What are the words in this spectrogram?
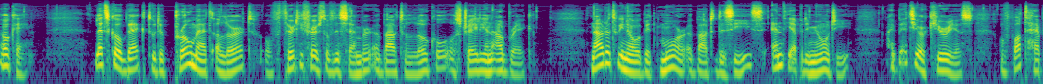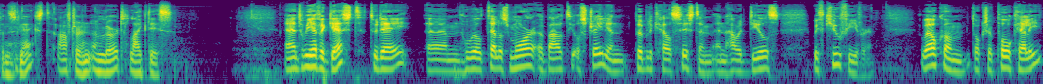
Okay, Let's go back to the ProMed alert of 31st of December about the local Australian outbreak. Now that we know a bit more about the disease and the epidemiology, I bet you're curious of what happens next after an alert like this. And we have a guest today um, who will tell us more about the Australian public health system and how it deals with Q fever. Welcome, Dr. Paul Kelly,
